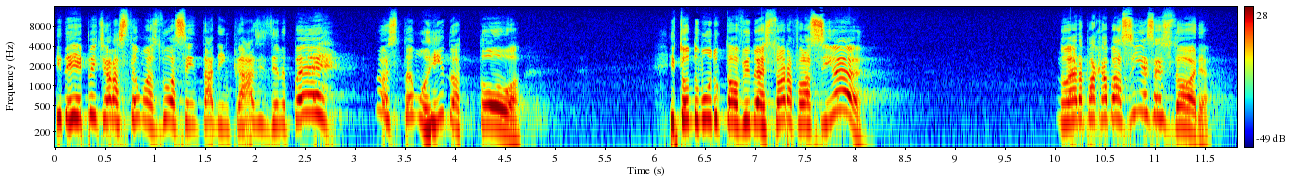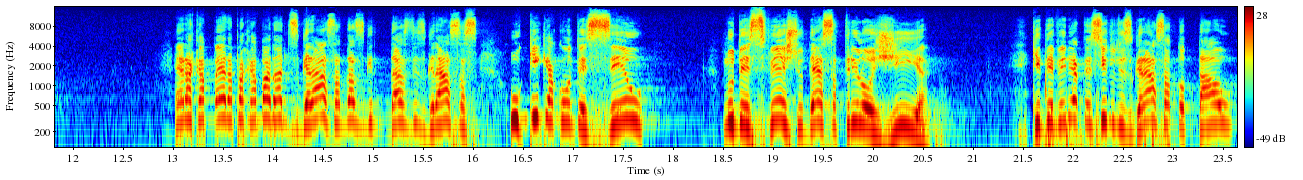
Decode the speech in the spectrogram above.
E de repente elas estão as duas sentadas em casa dizendo: Pé, nós estamos rindo à toa. E todo mundo que está ouvindo a história fala assim: não era para acabar assim essa história. Era para acabar na desgraça das, das desgraças. O que, que aconteceu no desfecho dessa trilogia? Que deveria ter sido desgraça total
